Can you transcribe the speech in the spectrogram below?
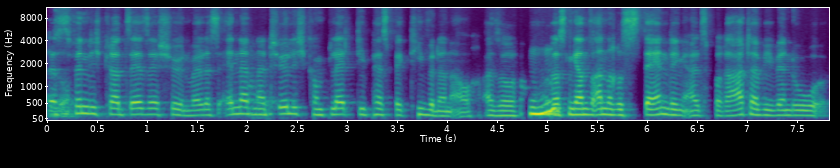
Also. Das finde ich gerade sehr, sehr schön, weil das ändert natürlich komplett die Perspektive dann auch. Also mhm. du hast ein ganz anderes Standing als Berater, wie wenn du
